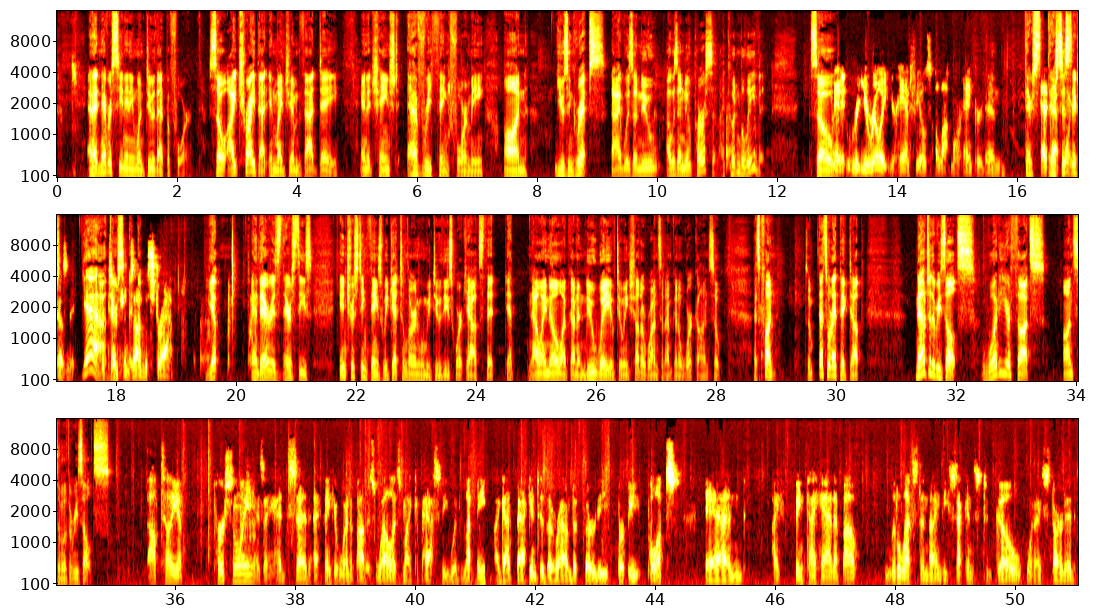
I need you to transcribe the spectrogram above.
And I'd never seen anyone do that before. So I tried that in my gym that day, and it changed everything for me on using grips. I was a new I was a new person. I couldn't believe it. So it, you really your hand feels a lot more anchored in. There's at there's that just point, doesn't it? Yeah, the tension's on the strap. Yep, and there is there's these interesting things we get to learn when we do these workouts. That yep, now I know I've got a new way of doing shuttle runs that I'm going to work on. So that's fun. So that's what I picked up. Now to the results. What are your thoughts on some of the results? I'll tell you, personally, as I had said, I think it went about as well as my capacity would let me. I got back into the round of 30 burpee pull ups, and I think I had about little less than 90 seconds to go when I started,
